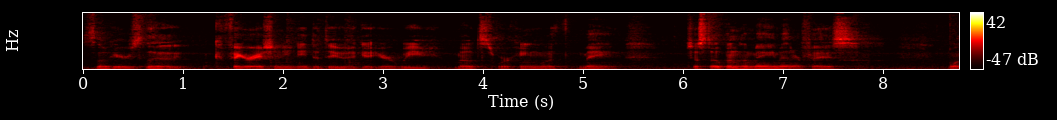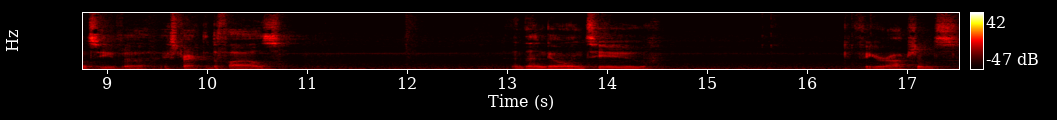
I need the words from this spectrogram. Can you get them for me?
So here's the configuration you need to do to get your Wii motes working with MAME. Just open the MAME interface once you've uh, extracted the files and then go into configure options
